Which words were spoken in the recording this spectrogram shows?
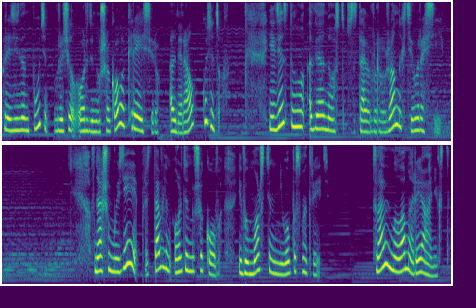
президент Путин вручил орден Ушакова крейсеру «Адмирал Кузнецов», единственному авианосцу в составе вооруженных сил России. В нашем музее представлен орден Ушакова, и вы можете на него посмотреть. С вами была Мария Аникст.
